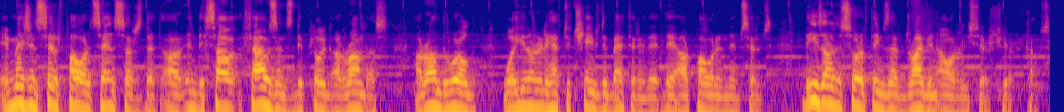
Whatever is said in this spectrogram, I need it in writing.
Imagine self-powered sensors that are in the thousands deployed around us, around the world, where you don't really have to change the battery, they, they are powering themselves. These are the sort of things that are driving our research here at KAUST.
